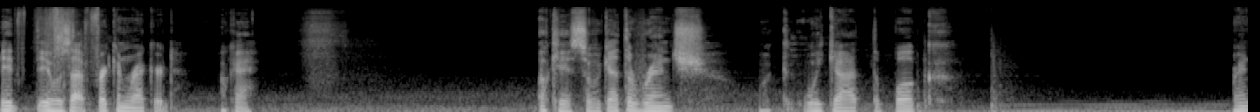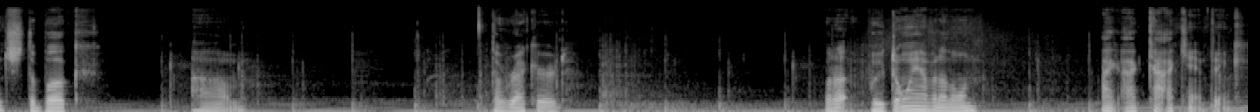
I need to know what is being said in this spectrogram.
It, it was that freaking record. Okay. Okay, so we got the wrench. We We got the book. Wrench, the book. The record. What? Wait, don't we have another one? I, I, I can't think.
